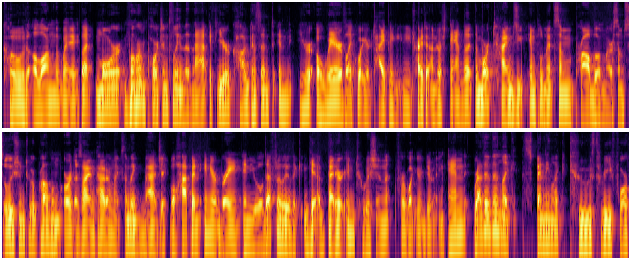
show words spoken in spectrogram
code along the way. But more, more importantly than that, if you're cognizant and you're aware of like what you're typing and you try to understand it, the more times you implement some problem or some solution to a problem or a design pattern, like something magic will happen in your brain and you will definitely like get a better intuition for what you're doing. And rather than like spending like two, three, four,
